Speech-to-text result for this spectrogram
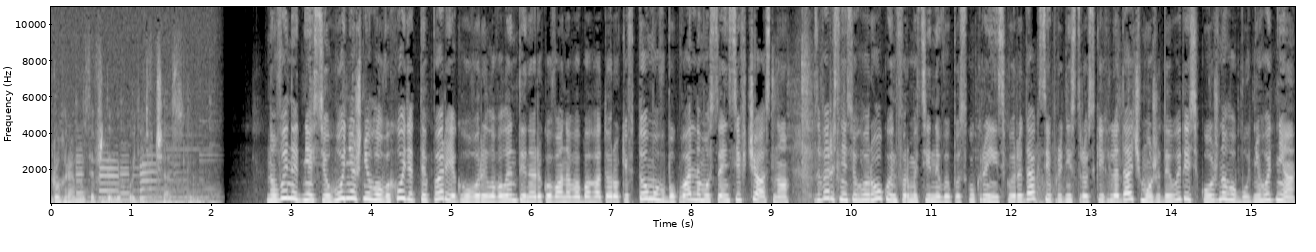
програми завжди виходять вчасно. Новини дня сьогоднішнього виходять тепер, як говорила Валентина Рикованова багато років тому, в буквальному сенсі вчасно. З вересня цього року інформаційний випуск української редакції Придністровський глядач може дивитись кожного буднього дня.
